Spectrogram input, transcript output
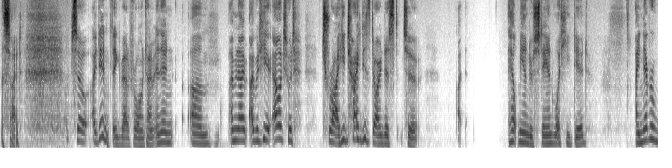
aside. So I didn't think about it for a long time, and then um, I mean, I, I would hear Alex would try. He tried his darndest to uh, help me understand what he did. I never,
